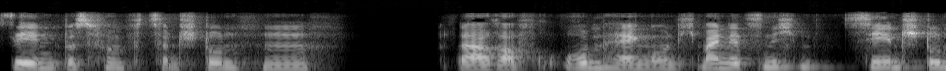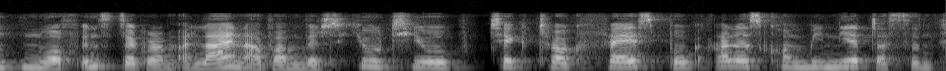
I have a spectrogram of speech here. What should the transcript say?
10 bis 15 Stunden darauf rumhängen. Und ich meine jetzt nicht 10 Stunden nur auf Instagram allein, aber mit YouTube, TikTok, Facebook, alles kombiniert. Das sind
